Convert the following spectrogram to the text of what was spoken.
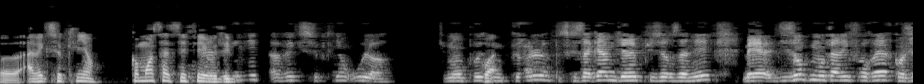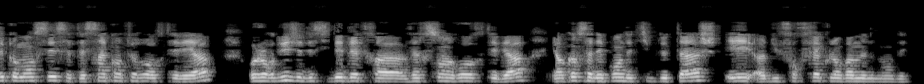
euh avec ce client? Comment ça s'est fait au début? Avec ce client, oula, tu m'en poses une colle, parce que ça a quand même duré plusieurs années. Mais euh, disons que mon tarif horaire, quand j'ai commencé, c'était 50 euros hors TVA. Aujourd'hui, j'ai décidé d'être euh, vers 100 euros hors TVA. Et encore, ça dépend des types de tâches et euh, du forfait que l'on va me demander.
